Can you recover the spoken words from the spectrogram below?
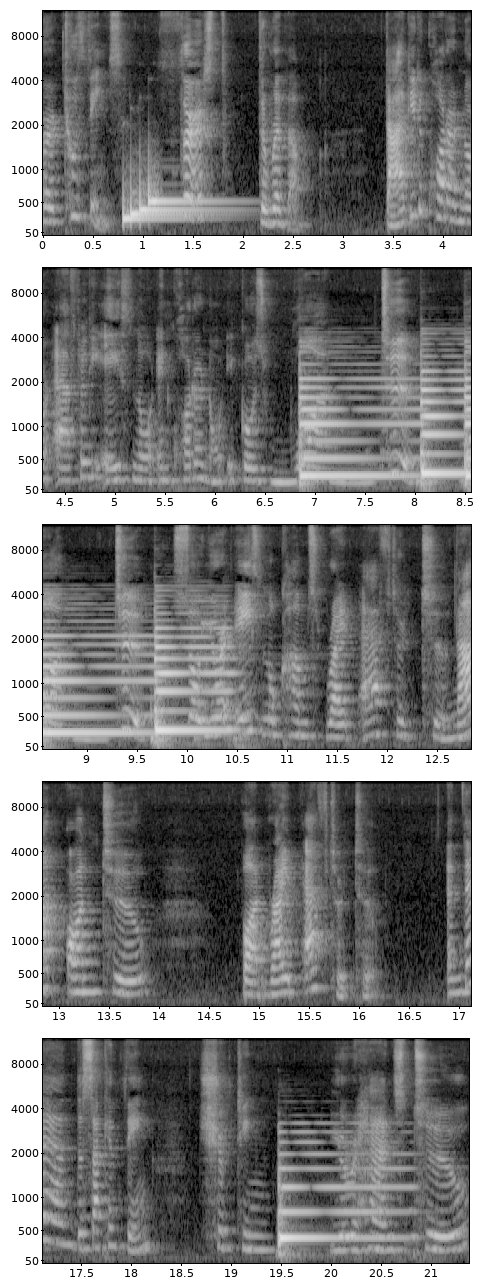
Remember two things. First, the rhythm. The quarter note after the eighth note and quarter note, it goes one, two, one, two. So your eighth note comes right after two, not on two, but right after two. And then the second thing, shifting your hands to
